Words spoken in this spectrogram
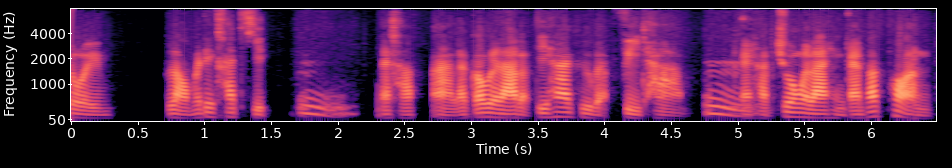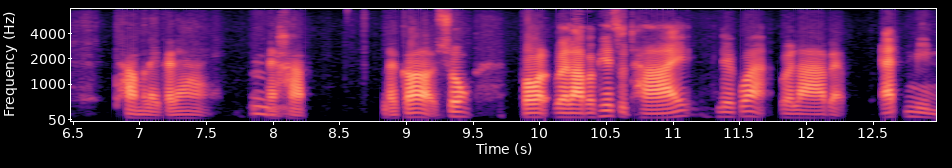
โดยเราไม่ได้คาดคิด นะครับอ่าแล้วก็เวลาแบบที่ห้าคือแบบ free time นะครับช่วงเวลาแห่งการพักผ่อนทำอะไรก็ได้นะครับ แล้วก็ช่วงเวลาประเภทสุดท้าย เรียกว่าเวลาแบบแอดมิน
